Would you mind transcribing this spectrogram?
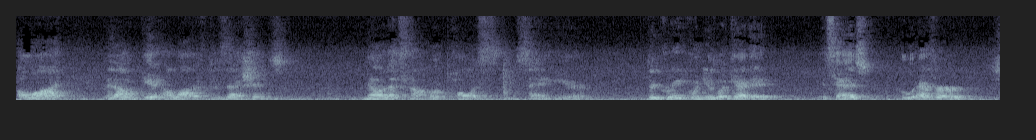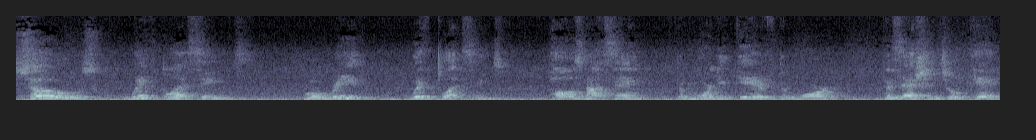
a lot, that I'll get a lot of possessions? No, that's not what Paul is saying here. The Greek, when you look at it, it says, whoever sows with blessings will reap with blessings. Paul's not saying the more you give, the more possessions you'll get.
